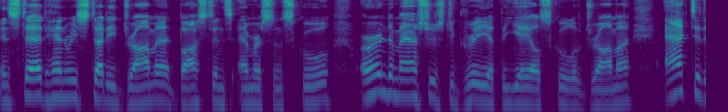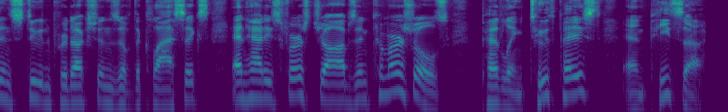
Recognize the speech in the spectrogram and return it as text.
Instead, Henry studied drama at Boston's Emerson School, earned a master's degree at the Yale School of Drama, acted in student productions of the classics, and had his first jobs in commercials, peddling toothpaste and pizza.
